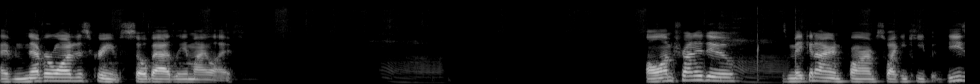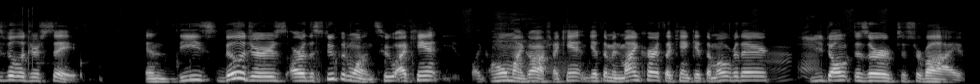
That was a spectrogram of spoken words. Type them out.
I've never wanted to scream so badly in my life. All I'm trying to do is make an iron farm so I can keep these villagers safe. And these villagers are the stupid ones who I can't, like, oh my gosh, I can't get them in minecarts, I can't get them over there. You don't deserve to survive.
